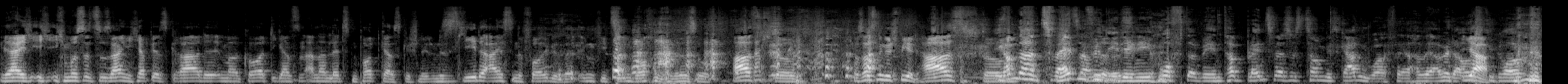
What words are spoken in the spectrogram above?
ja, ich, ich, ich muss dazu sagen, ich habe jetzt gerade im Akkord die ganzen anderen letzten Podcasts geschnitten und es ist jede einzelne Folge seit irgendwie zehn Wochen oder so. Hearthstone. Was hast du denn gespielt? Hearthstone. Ich habe noch einen zweiten für die, den ich oft erwähnt habe. Plants vs. Zombies Garden Warfare habe ich auch wieder Ja. ausgegraben.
